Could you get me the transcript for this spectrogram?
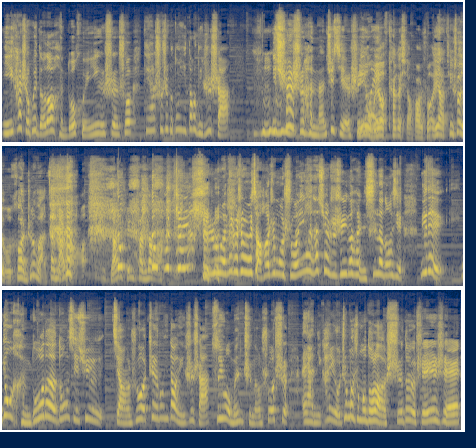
你一开始会得到很多回应，是说大家说这个东西到底是啥？你确实很难去解释，因为你有没有开个小号说，哎呀，听说有个科幻春晚在哪儿搞啊？然后可以看到啊。真实。如果那个时候有小号这么说，因为它确实是一个很新的东西，你得用很多的东西去讲说这个东西到底是啥。所以我们只能说是，哎呀，你看有这么这么多老师，都有谁谁谁，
